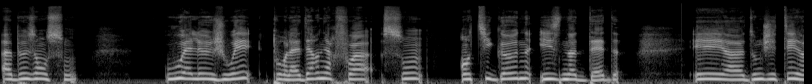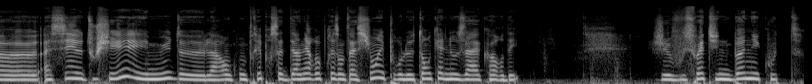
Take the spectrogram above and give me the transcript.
à Besançon, où elle jouait pour la dernière fois son Antigone is not dead. Et euh, donc j'étais euh, assez touchée et émue de la rencontrer pour cette dernière représentation et pour le temps qu'elle nous a accordé. Je vous souhaite une bonne écoute.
